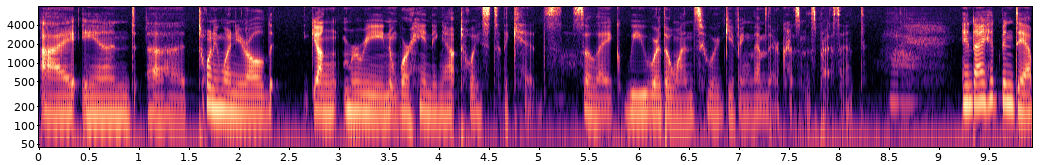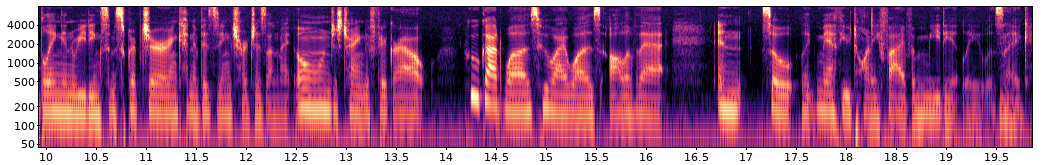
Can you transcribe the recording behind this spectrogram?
I and uh, a 21 year old young Marine were handing out toys to the kids. So, like, we were the ones who were giving them their Christmas present. And I had been dabbling in reading some scripture and kind of visiting churches on my own, just trying to figure out who God was, who I was, all of that. And so, like, Matthew 25 immediately was mm. like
